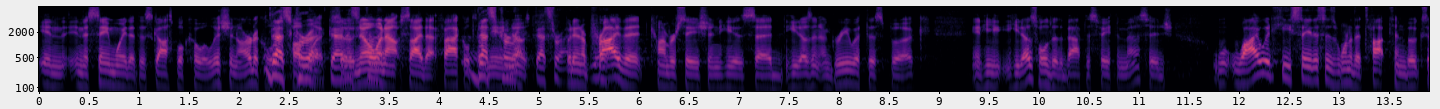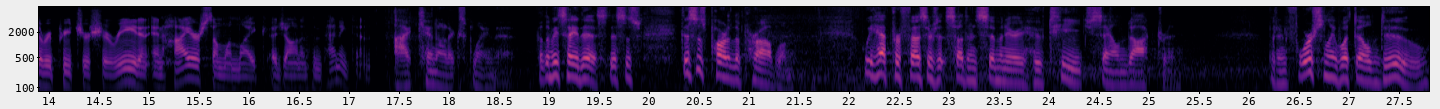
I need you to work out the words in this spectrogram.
in, in the same way that this Gospel Coalition article That's is public. correct. That so no one outside that faculty That's meeting correct. knows. That's right. But in a private conversation, he has said he doesn't agree with this book, and he, he does hold to the Baptist faith and message. Why would he say this is one of the top 10 books every preacher should read and, and hire someone like a Jonathan Pennington? I cannot explain that. But let me say this this is, this is part of the problem. We have professors at Southern Seminary who teach sound doctrine. But unfortunately, what they'll do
